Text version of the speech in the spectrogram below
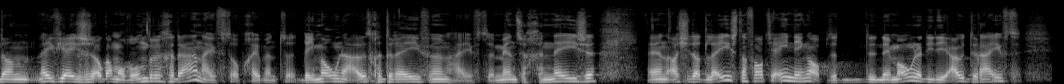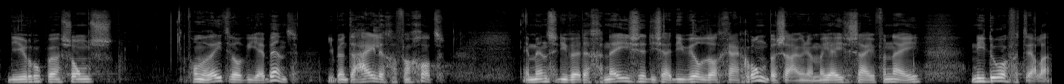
dan heeft Jezus ook allemaal wonderen gedaan. Hij heeft op een gegeven moment eh, demonen uitgedreven. Hij heeft eh, mensen genezen. En als je dat leest, dan valt je één ding op. De, de demonen die hij uitdrijft, die roepen soms van we weten wel wie jij bent. Je bent de heilige van God. En mensen die werden genezen, die, zei, die wilden dat graag rondbezuinen. Maar Jezus zei van nee, niet doorvertellen.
